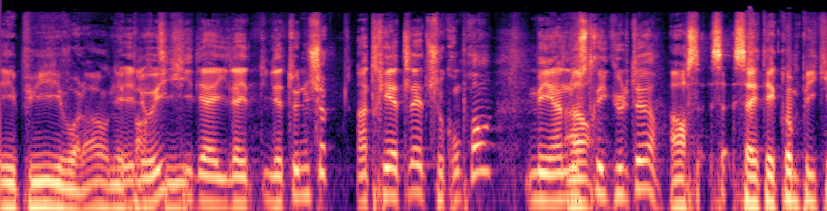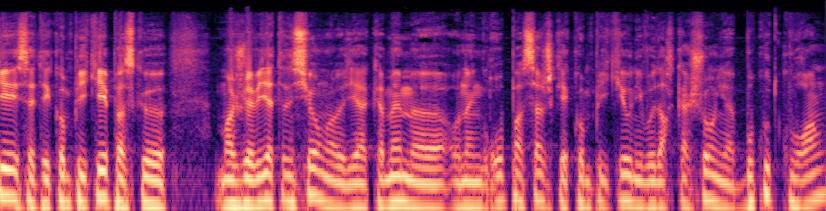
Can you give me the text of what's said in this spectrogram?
Et puis voilà, on est et Loïc, il a, il, a, tenu choc. Un triathlète, je comprends, mais un ostriculteur. Alors ça, a été compliqué, ça a été compliqué parce que moi je lui avais dit attention, il y a quand même, euh, on a un gros passage qui est compliqué au niveau d'Arcachon, il y a beaucoup de courant.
